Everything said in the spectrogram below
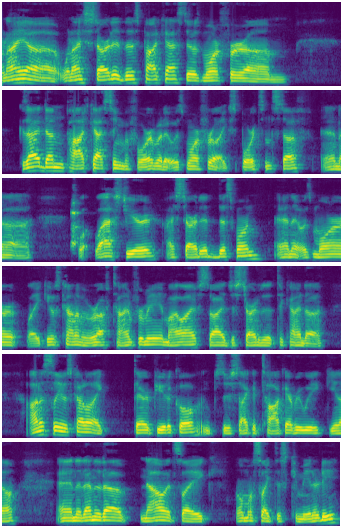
When I uh, when I started this podcast, it was more for um, because I had done podcasting before, but it was more for like sports and stuff. And uh, last year I started this one, and it was more like it was kind of a rough time for me in my life, so I just started it to kind of honestly, it was kind of like therapeutical, and just I could talk every week, you know. And it ended up now it's like almost like this community.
